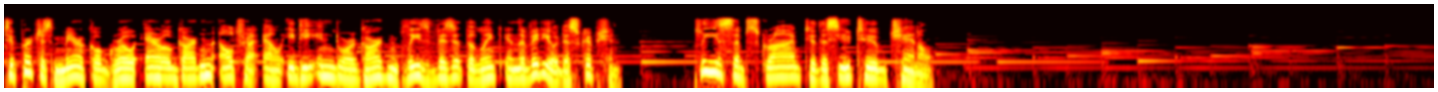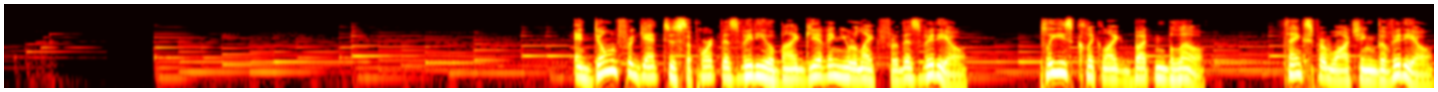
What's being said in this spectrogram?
To purchase Miracle-Gro AeroGarden Ultra LED Indoor Garden please visit the link in the video description. Please subscribe to this YouTube channel. And don't forget to support this video by giving your like for this video. Please click like button below. Thanks for watching the video.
